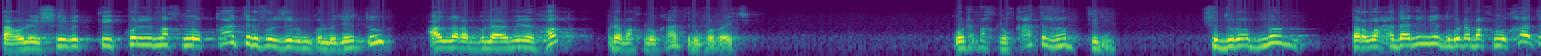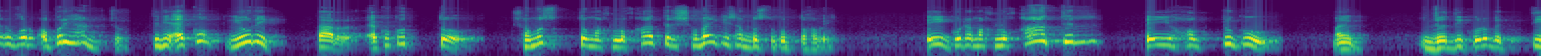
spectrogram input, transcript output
তাহলে সেই ব্যক্তি কুল মাখলুকাতের উপর জুলুম করল। যেহেতু আল্লাহ রাব্বুল আলমিনের হক ওটা মাখলুকাতের উপর রয়েছে। গোটা মাখলুকাতের রব তিনি। শুধু রব নন তার ওয়াহাদানিয়ত গোটা মাখলুকাতের উপর অপরিহার্য তিনি একক ইউনিক তার এককত্ব সমস্ত মাখলুকাতের সবাইকে সাব্যস্ত করতে হবে এই গোটা মাখলুকাতের এই হকটুকু মানে যদি কোনো ব্যক্তি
